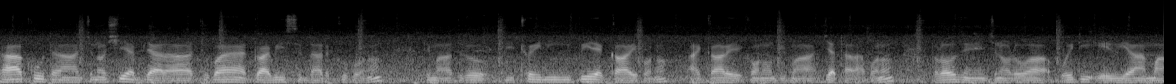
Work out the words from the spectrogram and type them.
ဒါအခုဒါကျွန်တော်ရှေ့ရပြတာဒူဘိုင်းက driving center တခုပေါ့နော်ဒီမှာသူတို့ဒီ training ပေးတဲ့ကားတွေပေါ့နော်အဲကားတွေအကုန်လုံးဒီမှာရက်ထားတာပေါ့နော်ဘလို့ဆိုရင်ကျွန်တော်တို့က waiting area မှာ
